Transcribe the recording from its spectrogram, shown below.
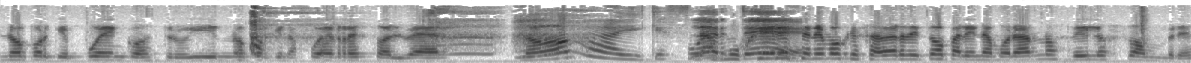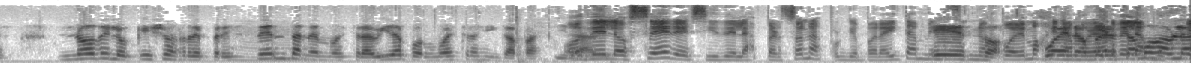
no porque pueden construir, no porque nos pueden resolver, ¿no? Ay, qué fuerte. Las mujeres tenemos que saber de todo para enamorarnos de los hombres, no de lo que ellos representan en nuestra vida por nuestras O incapacidades. de los seres y de las personas, porque por ahí también Eso. nos podemos bueno, enamorar pero de las mujeres,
